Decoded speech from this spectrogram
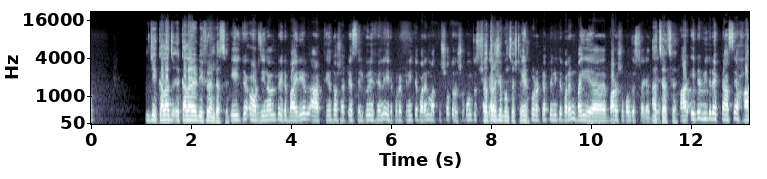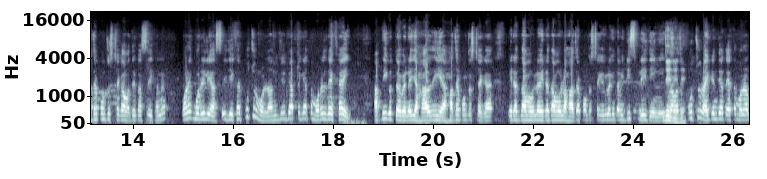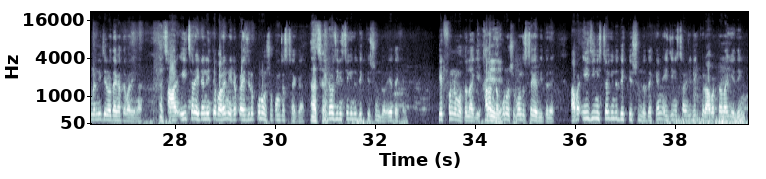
জি কালার কালারে ডিফারেন্ট আছে। এইটা অরিজিনালটা এটা বাইরে আট থেকে দশ হাজার টাকা সেল করে ফেলে এটা প্রোডাক্ট নিতে পারেন মাত্র সতেরোশো পঞ্চাশ টাকা। সতেরোশো পঞ্চাশ টাকা। এর প্রোডাক্ট আপনি নিতে পারেন বাই বারোশো পঞ্চাশ টাকা দিয়ে। আচ্ছা আচ্ছা। আর এটার ভিতরে একটা আছে হাজার পঞ্চাশ টাকা আমাদের কাছে এখানে। অনেক মডেলই আছে এই যে এখানে প্রচুর মডেল আমি যদি আপনাকে এত মডেল দেখাই আপনি কি করতে পারবেন। এই যে হাজার পঞ্চাশ টাকা এটার দাম হলো এটার দাম হলো হাজার পঞ্চাশ টাকা এগুলো কিন্তু আমি ডিসপ্লে দিইনি। প্রচুর আইটেম দিয়ে এত মডেল আমরা নিজেরাও দেখাতে পারি না। আচ্ছা। আর এই ছাড়া এটা নিতে পারেন এটা প্রাইস হলো পনেরোশো পঞ্চাশ টাকা। আচ্ছা। এটাও জিনিসটা কিন্তু দেখতে সুন্দর এ দেখেন। হেডফোনের মতো লাগে খারাপ না পনেরোশো পঞ্চাশ টাকার ভিতরে। আবার এই জিনিসটাও কিন্তু দেখতে সুন্দর দেখেন এই জিনিসটা আমি যদি একটু রাবারটা লাগিয়ে দিই।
